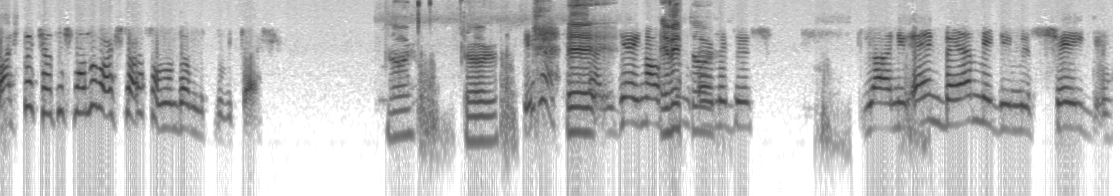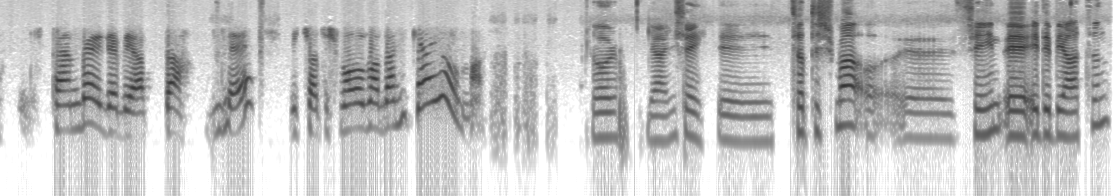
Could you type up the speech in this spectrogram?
Başta çatışmalı başlar, sonunda mutlu biter. Doğru. Doğru. Değil mi? Ee, yani Jane Austen evet, doğru. öyledir. Yani en beğenmediğimiz şey pembe edebiyatta bile bir çatışma olmadan hikaye olmaz. Doğru. Yani şey e, çatışma e, şeyin e, edebiyatın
